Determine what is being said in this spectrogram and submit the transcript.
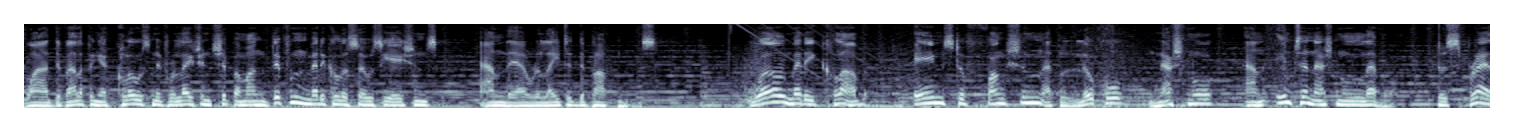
while developing a close-knit relationship among different medical associations and their related departments. World Medi Club aims to function at local, national, and international level to spread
